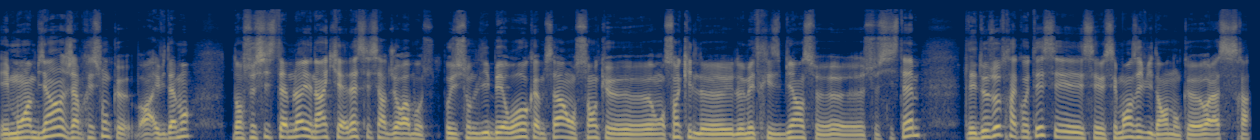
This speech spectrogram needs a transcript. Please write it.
est moins bien. J'ai l'impression que, bon, évidemment, dans ce système-là, il y en a un qui est à l'aise, c'est Sergio Ramos. Position de libéraux, comme ça, on sent qu'il le, le maîtrise bien ce, ce système. Les deux autres à côté, c'est moins évident. Donc voilà, ce sera.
